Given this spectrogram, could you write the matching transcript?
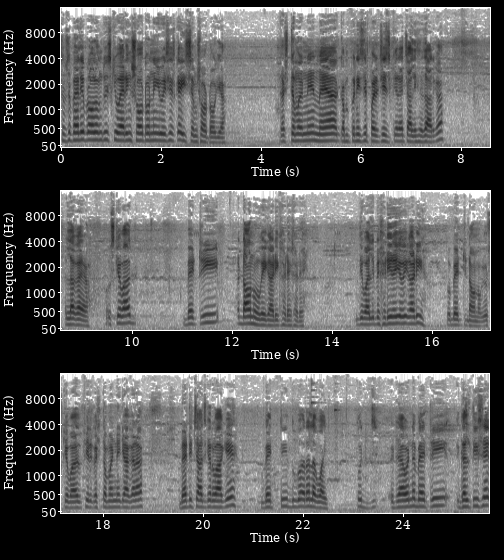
सबसे पहली प्रॉब्लम तो इसकी वायरिंग शॉर्ट होने की वजह से इसका ईसीएम शॉर्ट हो गया। कस्टमर ने नया कंपनी से परचेज करा चालीस हज़ार का, लगाया। उसके बाद बैटरी डाउन हो गई गाड़ी, खड़े खड़े। दिवाली पे खड़ी रही होगी गाड़ी तो बैटरी डाउन हो गई। उसके बाद फिर कस्टमर ने क्या करा, बैटरी चार्ज करवा के बैटरी दोबारा लगवाई। तो ड्राइवर ने बैटरी गलती से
